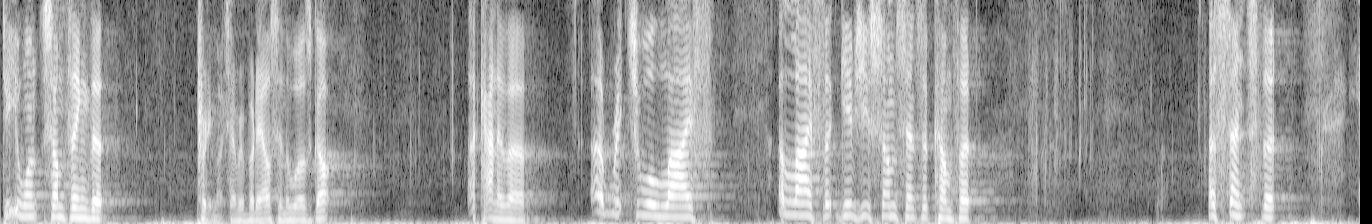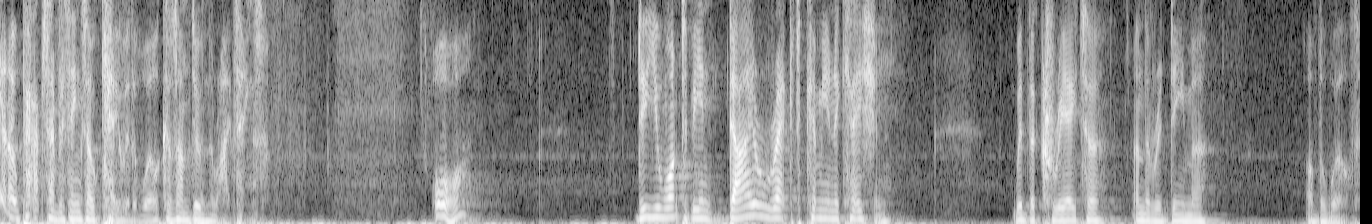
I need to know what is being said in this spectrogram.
Do you want something that pretty much everybody else in the world's got? A kind of a, a ritual life, a life that gives you some sense of comfort, a sense that, you know, perhaps everything's okay with the world because I'm doing the right things. Or do you want to be in direct communication with the Creator and the Redeemer of the world.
